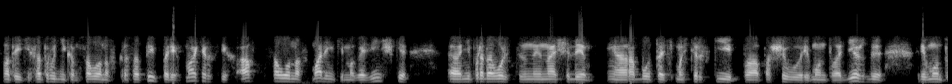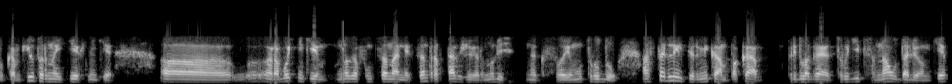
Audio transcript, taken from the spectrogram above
смотрите, сотрудникам салонов красоты, парикмахерских, автосалонов, маленьким магазинчики э, непродовольственные начали э, работать, мастерские по пошиву и ремонту одежды, ремонту компьютерной техники. Э, работники многофункциональных центров также вернулись к своему труду. Остальным пермякам пока предлагают трудиться на удаленке,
